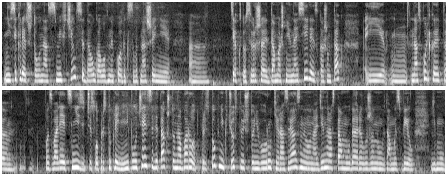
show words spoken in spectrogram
не секрет, что у нас смягчился да, уголовный кодекс в отношении а, тех, кто совершает домашнее насилие, скажем так, и насколько это позволяет снизить число преступлений. Не получается ли так, что наоборот, преступник чувствует, что у него руки развязаны, он один раз там ударил жену, там избил, ему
